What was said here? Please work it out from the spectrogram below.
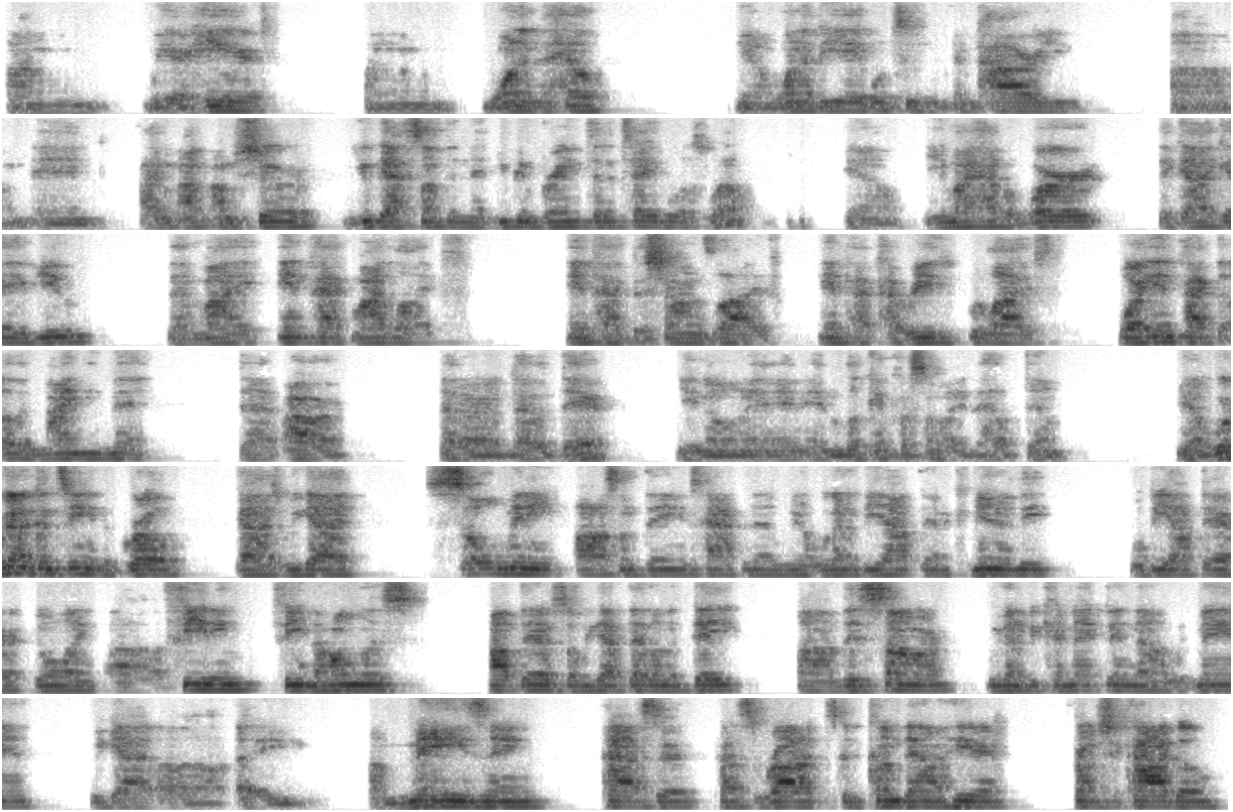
Um, we are here um, wanting to help, you know, want to be able to empower you. Um, and I'm, I'm, I'm sure you got something that you can bring to the table as well. You know, you might have a word that God gave you that might impact my life, impact Deshaun's life, impact Kyrie's life, or impact the other 90 men that are that are that are there, you know, and, and looking for somebody to help them. You know, we're gonna continue to grow, guys. We got so many awesome things happening. You know, we're gonna be out there in the community. We'll be out there doing uh, feeding, feeding the homeless out there. So we got that on the date um, this summer. We're going to be connecting uh, with man. We got uh, a amazing pastor, Pastor Rod. is going to come down here from Chicago.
